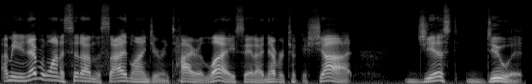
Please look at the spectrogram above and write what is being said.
I mean, you never want to sit on the sidelines your entire life saying, I never took a shot just do it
